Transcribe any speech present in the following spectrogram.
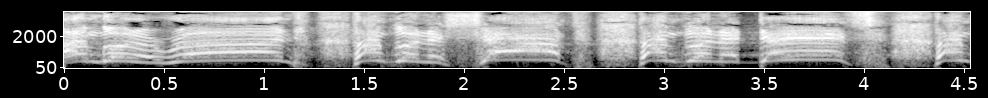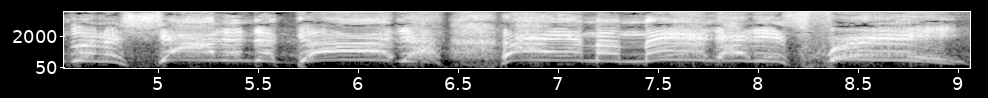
I'm going to run. I'm going to shout. I'm going to dance. I'm going to shout unto God. I am a man that is free.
